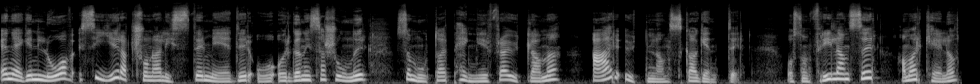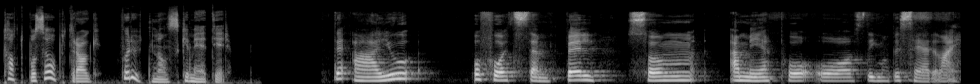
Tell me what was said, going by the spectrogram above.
En egen lov sier at journalister, medier og organisasjoner som mottar penger fra utlandet, er utenlandske agenter. Og som frilanser har Markelov tatt på seg oppdrag for utenlandske medier. Det er jo å få et stempel som er med på å stigmatisere deg.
